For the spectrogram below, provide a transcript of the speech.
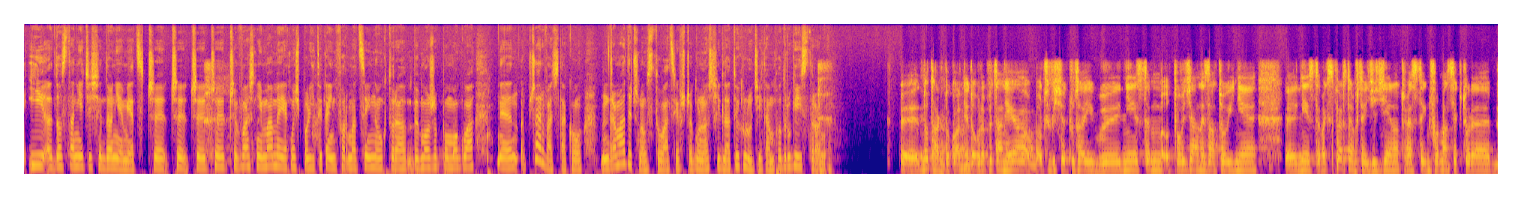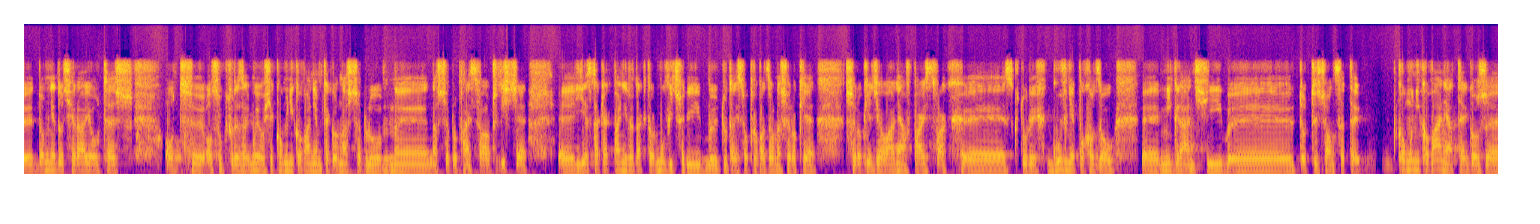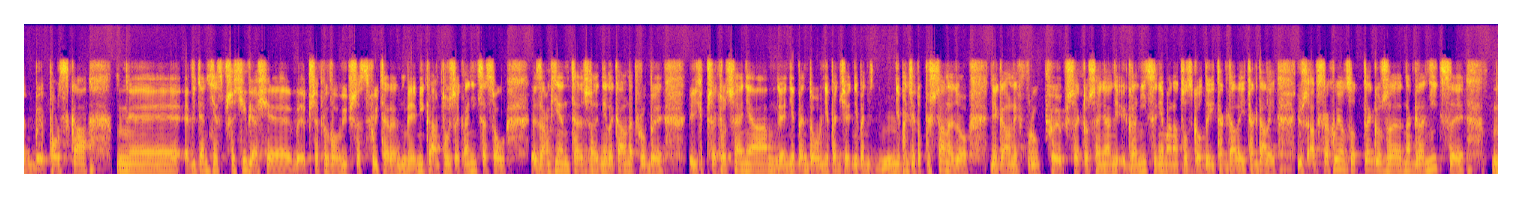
i dostaniecie się do Niemiec. Czy, czy, czy, czy, czy właśnie mamy jakąś politykę informacyjną, która by może pomogła przerwać taką taką dramatyczną sytuację, w szczególności dla tych ludzi tam po drugiej stronie. E, no tak, dokładnie. Dobre pytanie. Ja oczywiście tutaj e, nie jestem odpowiedzialny za to i nie, e, nie jestem ekspertem w tej dziedzinie, natomiast te informacje, które do mnie docierają też od osób, które zajmują się komunikowaniem tego na szczeblu, na szczeblu państwa, oczywiście jest tak, jak pani redaktor mówi, czyli tutaj są prowadzone szerokie, szerokie działania w państwach, z których głównie pochodzą migranci dotyczące tej komunikowania tego, że Polska ewidentnie sprzeciwia się przepływowi przez swój teren migrantów, że granice są zamknięte, że nielegalne próby ich przekroczenia nie będą, nie będzie, nie będzie, nie będzie dopuszczane do nielegalnych prób przekroczenia granicy, nie ma na to zgody i tak dalej, i tak dalej. Już abstrahując od tego, że na granicy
